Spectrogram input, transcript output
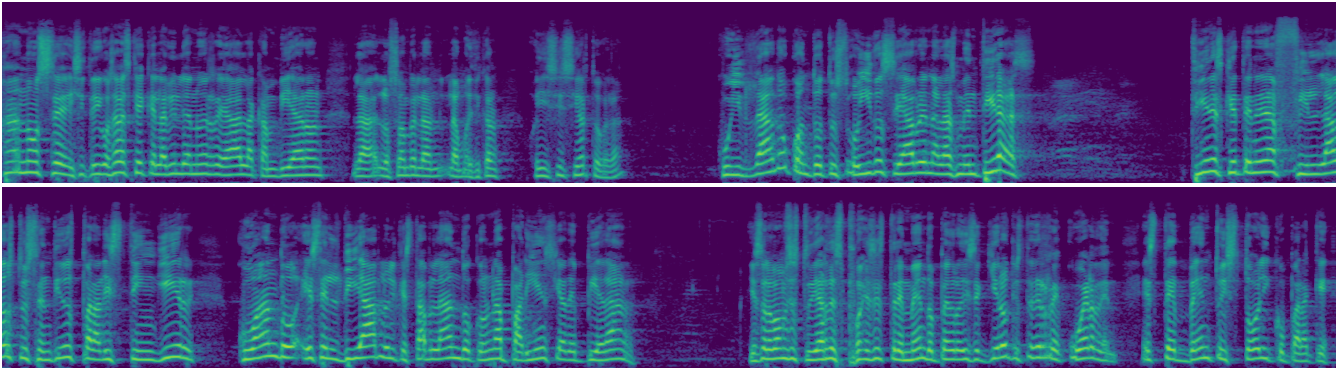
ah, no sé. Y si te digo, ¿sabes qué? Que la Biblia no es real, la cambiaron, los hombres la modificaron. Oye, sí es cierto, ¿verdad? Cuidado cuando tus oídos se abren a las mentiras. Tienes que tener afilados tus sentidos para distinguir cuándo es el diablo el que está hablando con una apariencia de piedad. Y eso lo vamos a estudiar después, es tremendo. Pedro dice, quiero que ustedes recuerden este evento histórico para que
